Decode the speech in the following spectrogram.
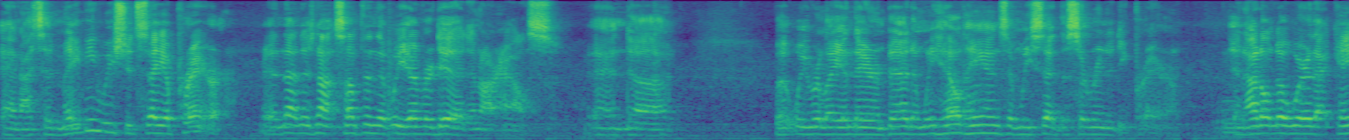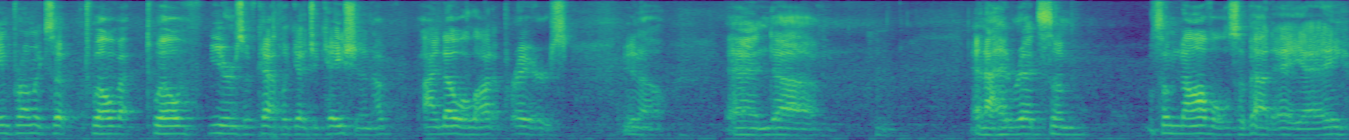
and I said maybe we should say a prayer, and that is not something that we ever did in our house, and. Uh, but we were laying there in bed and we held hands and we said the serenity prayer and I don't know where that came from, except 12, 12 years of Catholic education. I've, I know a lot of prayers, you know, and uh, and I had read some some novels about AA,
